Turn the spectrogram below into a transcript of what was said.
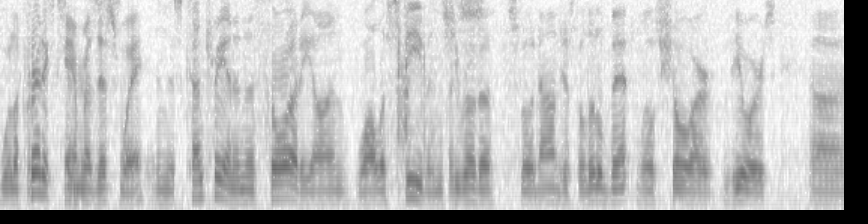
we'll look critics this camera in this way. in this country and an authority on Wallace Stevens. Let's wrote a slow down just a little bit. We'll show our viewers uh,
